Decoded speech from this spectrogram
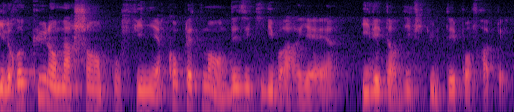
Il recule en marchant pour finir complètement en déséquilibre arrière, il est en difficulté pour frapper.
